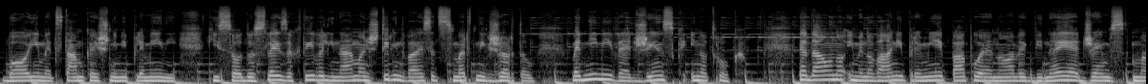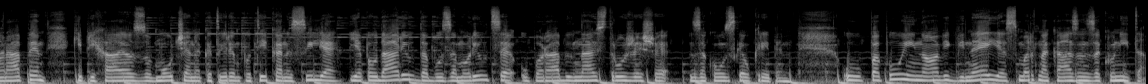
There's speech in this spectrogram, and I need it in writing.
boji med tamkajšnjimi plemeni, ki so doslej zahtevali najmanj 24 smrtnih žrtev, med njimi več žensk in otrok. Nedavno imenovani premijer Papue Nove Gvineje James Marape, ki prihaja z območja, na katerem poteka nasilje, je povdaril, da bo za morilce uporabil najstrožejše zakonske ukrepe. V Papui in Novi Gvineji je smrtna kazen zakonita.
